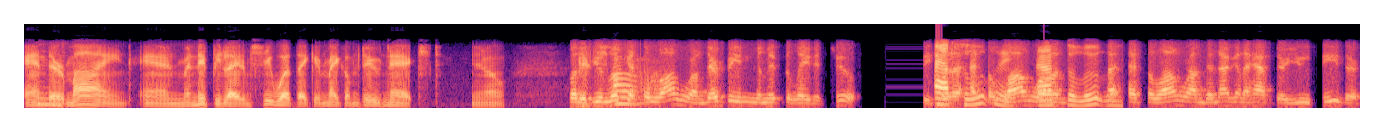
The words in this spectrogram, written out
and their mind and manipulate them, see what they can make them do next. You know. But if you look Uh, at the long run, they're being manipulated too. Because at the Absolutely, long run, absolutely. at, at the long run, they're not going to have their youth either,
